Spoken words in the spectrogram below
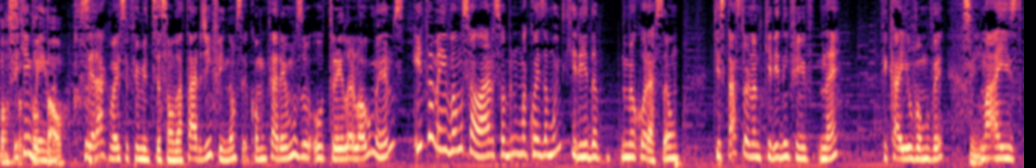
Nossa, Fiquem total. vendo. Será que vai ser filme de sessão da tarde? Enfim, não sei, comentaremos o, o trailer logo menos. E também vamos falar sobre uma coisa muito querida no meu coração, que está se tornando querida, enfim, né? Fica aí, vamos ver. Sim. Mas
